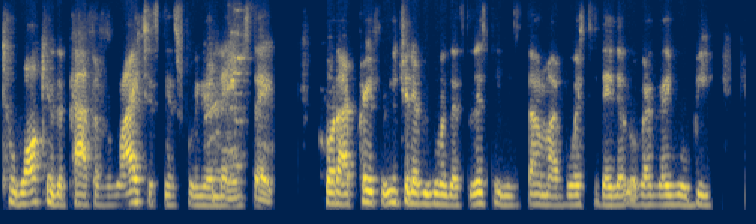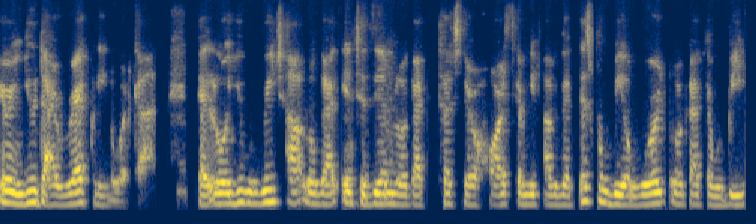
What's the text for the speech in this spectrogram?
to walk in the path of righteousness for your name's sake. Lord, I pray for each and every one that's listening to sound my voice today, that Lord God, they will be hearing you directly, Lord God. That Lord, you will reach out, Lord God, into them, Lord God, to touch their hearts, Heavenly Father, that this will be a word, Lord God, that will be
